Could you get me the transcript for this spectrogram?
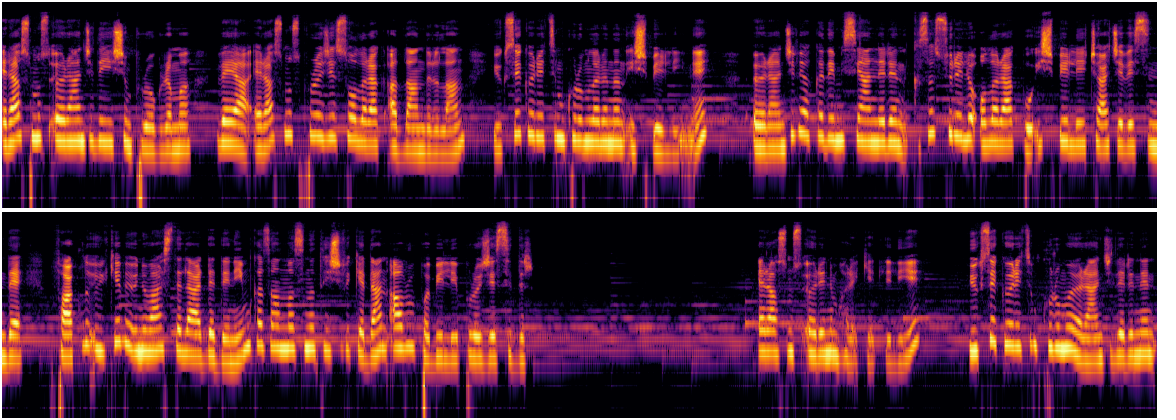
Erasmus Öğrenci Değişim Programı veya Erasmus Projesi olarak adlandırılan yüksek öğretim kurumlarının işbirliğini, öğrenci ve akademisyenlerin kısa süreli olarak bu işbirliği çerçevesinde farklı ülke ve üniversitelerde deneyim kazanmasını teşvik eden Avrupa Birliği projesidir. Erasmus Öğrenim Hareketliliği, yüksek öğretim kurumu öğrencilerinin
